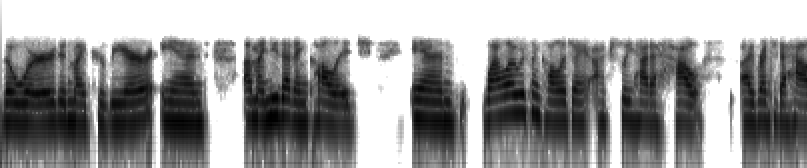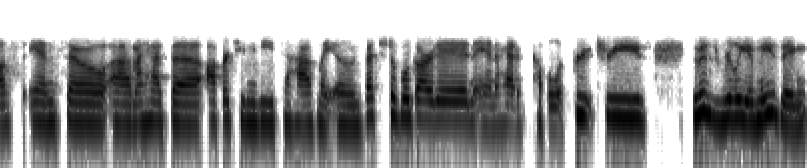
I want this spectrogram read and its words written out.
the word in my career, and um, I knew that in college. And while I was in college, I actually had a house I rented a house, and so um, I had the opportunity to have my own vegetable garden, and I had a couple of fruit trees. It was really amazing.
